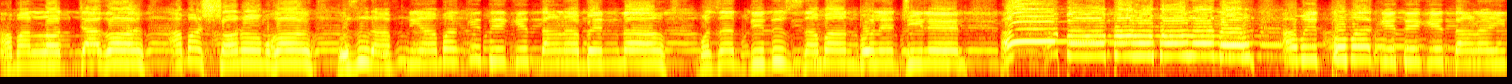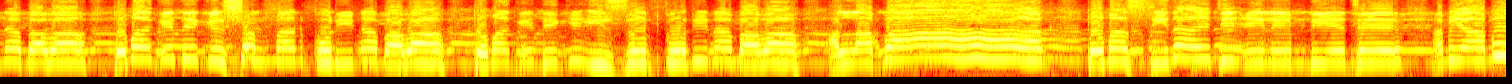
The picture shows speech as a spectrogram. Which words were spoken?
আমার লজ্জা হয় আমার শরম হয় হুজুর, আপনি আমাকে দেখে দাঁড়াবেন না। মোজাদ্দিদুজ্জামান বলেছিলেন "আ বাবা বড় মাওলানা আমি তোমাকে দেখে দাঁড়াই না বাবা, তোমাকে দেখে সম্মান করি না বাবা, তোমাকে দেখে ইজ্জত করি না বাবা। আল্লাহ পাক তোমার সিনায় যে এলেম দিয়েছে, আমি আবু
